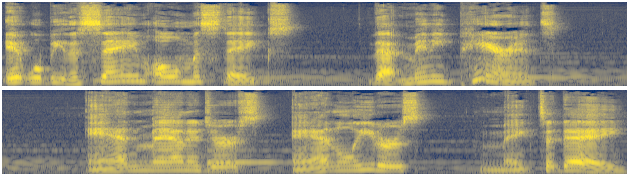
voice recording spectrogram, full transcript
It will be the same old mistakes that many parents and managers and leaders make today,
